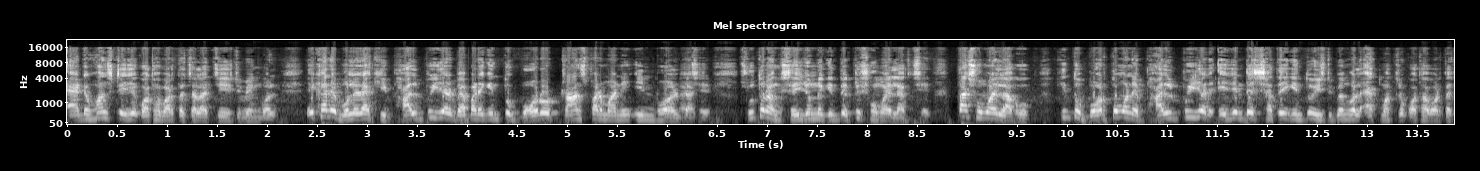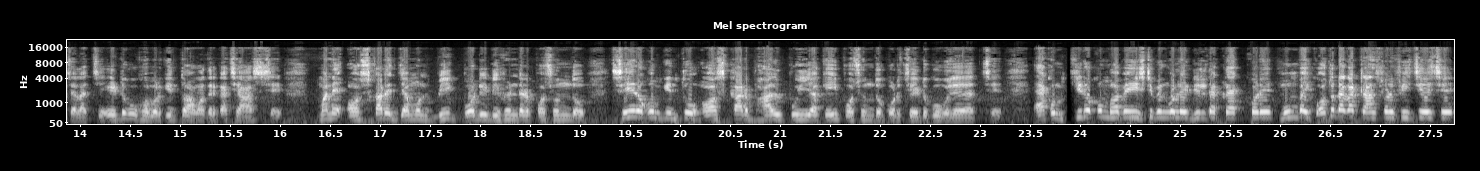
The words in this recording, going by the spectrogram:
অ্যাডভান্স স্টেজে কথাবার্তা চালাচ্ছে ইস্ট বেঙ্গল এখানে বলে রাখি ভালপুইয়ার ব্যাপারে কিন্তু বড় ট্রান্সফার মানি ইনভলভ আছে। সুতরাং সেই জন্য কিন্তু একটু সময় লাগছে। তা সময় লাগুক। কিন্তু বর্তমানে ভালপুইয়ার এজেন্টের সাথেই কিন্তু ইস্টবেঙ্গল একমাত্র কথাবার্তা চালাচ্ছে। এটুকু খবর কিন্তু আমাদের কাছে আসছে। মানে অস্কারের যেমন বিগ বডি ডিফেন্ডার পছন্দ সেই রকম কিন্তু অস্কার ভালপুইয়াকেই পছন্দ করছে এটুকু বোঝা যাচ্ছে। এখন কীরকম ভাবে ইস্টবেঙ্গল এই ডিলটা ক্র্যাক করে মুম্বাই কত টাকা ট্রান্সফার ফি চেয়েছে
